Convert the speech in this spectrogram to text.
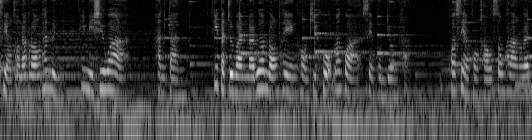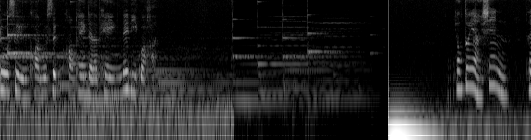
เสียงของนักร้องท่านหนึ่งที่มีชื่อว่าฮันตัน ที่ปัจจุบันมาร่วมร้องเพลงของคิโคมากกว่าเสียงหุ่นยนต์ค่ะ เพราะเสียงของเขาทรงพลังและดูสื่อความรู้สึกของเพลงแต่ละเพลงได้ดีกว่าค่ะ ยกตัวอย่างเช่น เพล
